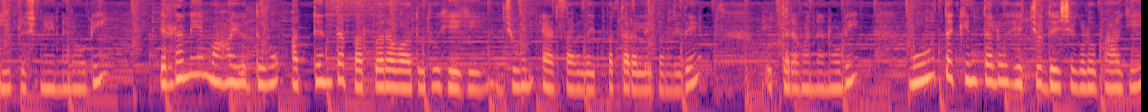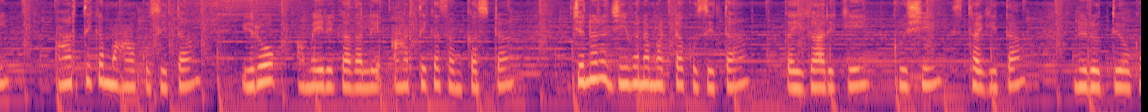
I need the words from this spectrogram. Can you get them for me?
ಈ ಪ್ರಶ್ನೆಯನ್ನು ನೋಡಿ. ಎರಡನೇ ಮಹಾಯುದ್ಧವು ಅತ್ಯಂತ ಬರ್ಬರವಾದುದು ಹೇಗೆ? ಜೂನ್ ಎರಡು ಸಾವಿರದ ಇಪ್ಪತ್ತರಲ್ಲಿ ಬಂದಿದೆ. ಉತ್ತರವನ್ನು ನೋಡಿ. ಮೂವತ್ತಕ್ಕಿಂತಲೂ ಹೆಚ್ಚು ದೇಶಗಳು ಭಾಗಿ. ಆರ್ಥಿಕ ಮಹಾಕುಸಿತ. ಯುರೋಪ್, ಅಮೇರಿಕಾದಲ್ಲಿ ಆರ್ಥಿಕ ಸಂಕಷ್ಟ. ಜನರ ಜೀವನ ಮಟ್ಟ ಕುಸಿತ. ಕೈಗಾರಿಕೆ, ಕೃಷಿ ಸ್ಥಗಿತ. ನಿರುದ್ಯೋಗ.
